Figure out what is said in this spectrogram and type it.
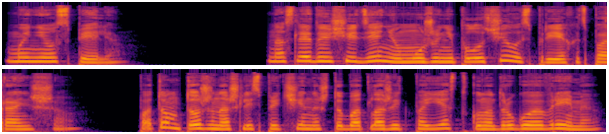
Мы не успели. На следующий день у мужа не получилось приехать пораньше. Потом тоже нашлись причины, чтобы отложить поездку на другое время.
